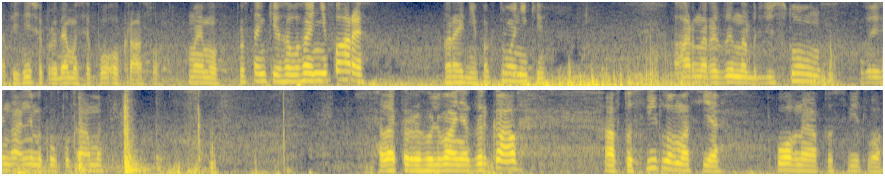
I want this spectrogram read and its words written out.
а пізніше пройдемося по окрасу. Маємо простенькі галогенні фари, передні пактроніки, гарна резина Bridgestone з оригінальними ковпаками, електрорегулювання дзеркал, автосвітло в нас є, повне автосвітло,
